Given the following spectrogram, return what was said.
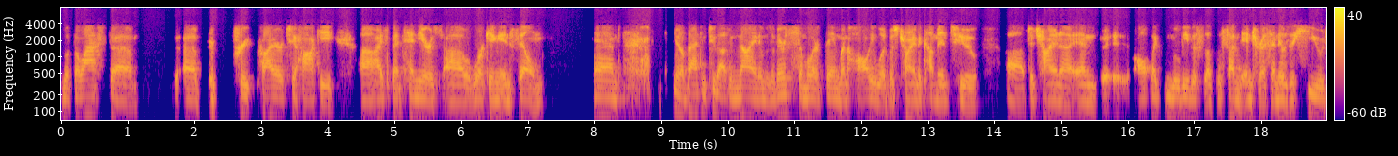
the last, uh, uh, pre, prior to hockey, uh, I spent 10 years, uh, working in film. And, you know, back in 2009, it was a very similar thing when Hollywood was trying to come into, uh, to China and uh, all like movie this of the sudden interest, and it was a huge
